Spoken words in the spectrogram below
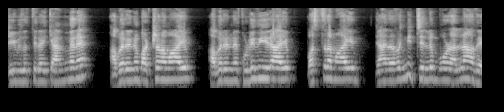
ജീവിതത്തിലേക്ക് അങ്ങനെ അവരിന് ഭക്ഷണമായും അവരിന് കുടിനീരായും വസ്ത്രമായും ഞാൻ ഇറങ്ങിച്ചെല്ലുമ്പോഴല്ലാതെ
